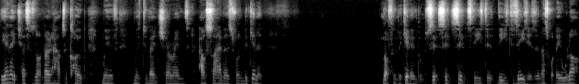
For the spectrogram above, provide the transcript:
The NHS has not known how to cope with, with dementia and Alzheimer's from the beginning. Not from the beginning, but since, since, since these, these diseases, and that's what they all are.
